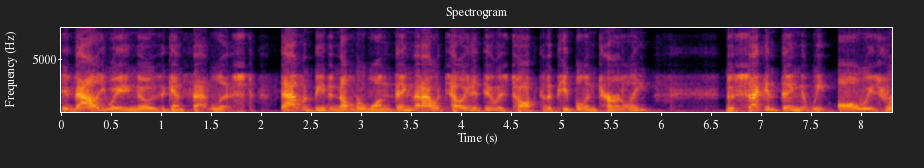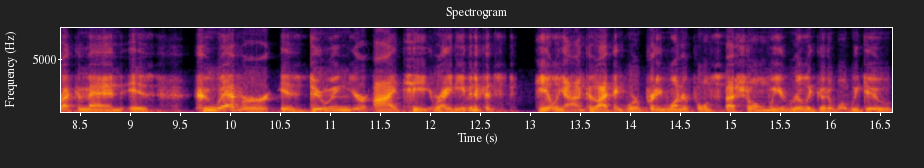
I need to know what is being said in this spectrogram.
evaluating those against that list. That would be the number one thing that I would tell you to do is talk to the people internally. The second thing that we always recommend is whoever is doing your IT, right? Even if it's Helion, because I think we're pretty wonderful and special and we're really good at what we do.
